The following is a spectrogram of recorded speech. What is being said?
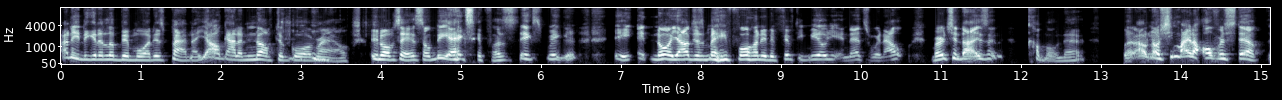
I need to get a little bit more of this pie. Now y'all got enough to go around. You know what I'm saying? So me asking for six figure, knowing y'all just made 450 million, and that's without merchandising. Come on now. But I don't know. She might have overstepped.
